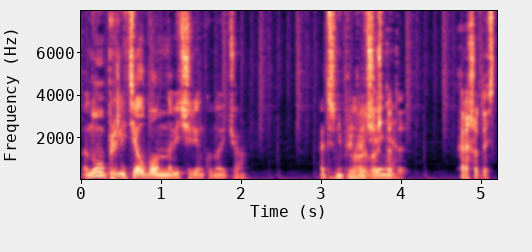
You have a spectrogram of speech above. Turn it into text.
ну, прилетел бы он на вечеринку, ну и чё? Это же не Ну, приключение. что-то... Хорошо, то есть,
